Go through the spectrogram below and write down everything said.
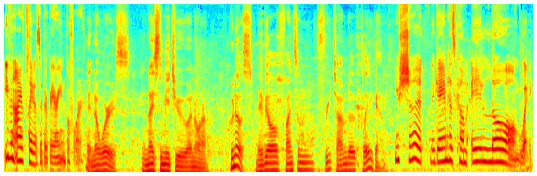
Even I've played as a barbarian before. Hey, no worries. Nice to meet you, Honora. Who knows? Maybe I'll find some free time to play again. You should. The game has come a long way.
